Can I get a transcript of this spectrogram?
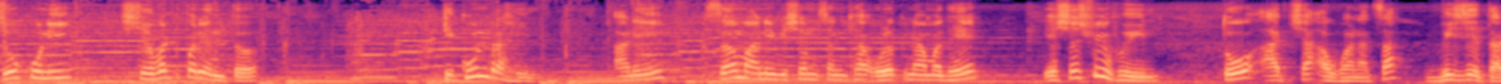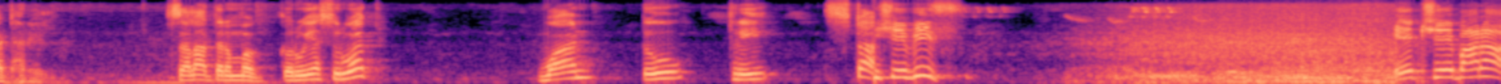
जो कोणी शेवटपर्यंत टिकून राहील आणि सम आणि विषम संख्या ओळखण्यामध्ये यशस्वी होईल तो आजच्या आव्हानाचा विजेता ठरेल. चला तर मग करूया सुरुवात. वन टू थ्री स्टार एकशे वीस. एकशे बारा.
